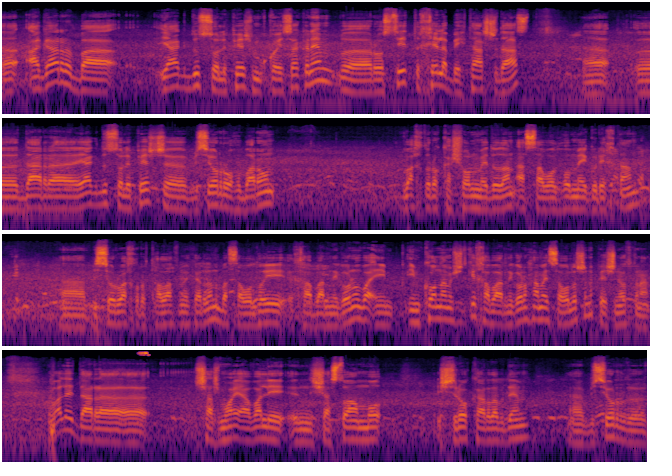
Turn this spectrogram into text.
э, агар ба як ду соли пеш муқоиса кунем э, ростӣ хеле беҳтар шудааст дар як ду соли пеш бисёр роҳбарон вақтро кашол медоданд аз саволҳо мегурехтанд бисёр вақтро талаф мекарданд ба саволҳои хабарнигорон ва имкон намешуд ки хабарнигорон ҳамаи саволашонро пешниҳод кунанд. Вале дар шашмаҳои аввали нишастоам мо иштирок карда будем бисёр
